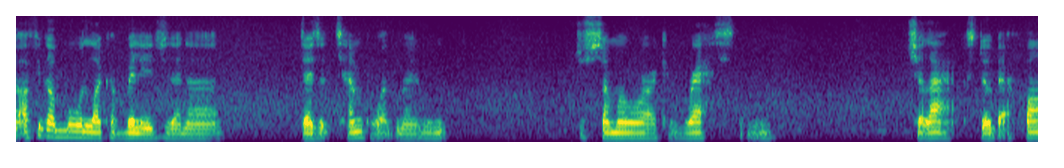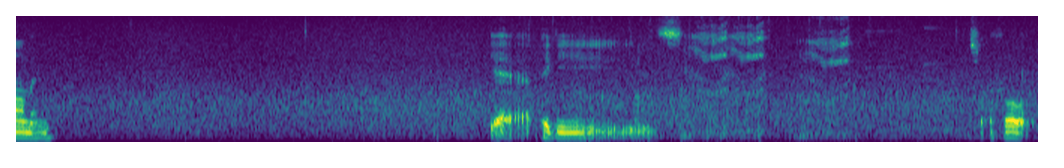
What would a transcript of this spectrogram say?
I think I'm more like a village than a desert temple at the moment. Just somewhere where I can rest and chillax, do a bit of farming. Yeah, piggies. That's what I thought.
